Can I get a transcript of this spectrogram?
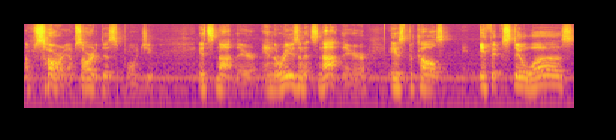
I'm sorry. I'm sorry to disappoint you. It's not there. And the reason it's not there is because if it still was,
